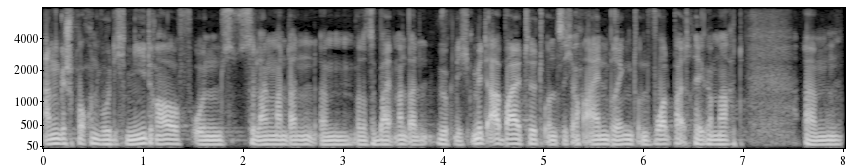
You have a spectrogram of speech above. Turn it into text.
angesprochen wurde ich nie drauf und solange man dann, ähm, oder sobald man dann wirklich mitarbeitet und sich auch einbringt und Wortbeiträge macht, ähm,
